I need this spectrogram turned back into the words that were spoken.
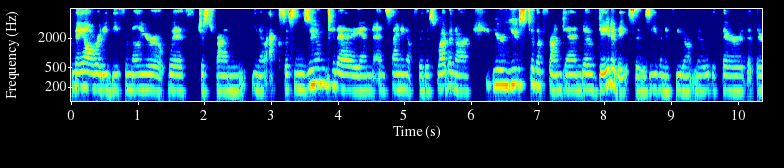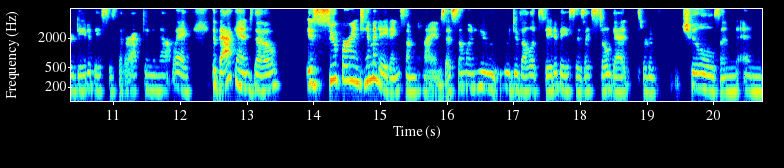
may already be familiar with just from you know accessing zoom today and, and signing up for this webinar you're used to the front end of databases even if you don't know that they're that they're databases that are acting in that way. The back end though is super intimidating sometimes. As someone who who develops databases i still get sort of chills and and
